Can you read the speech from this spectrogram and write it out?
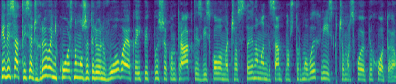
50 тисяч гривень кожному жителю Львова, який підпише контракти з військовими частинами десантно-штурмових військ чи морською піхотою.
